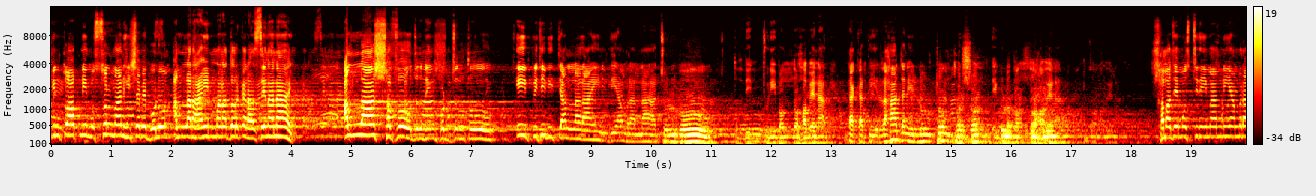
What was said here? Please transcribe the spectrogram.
কিন্তু আপনি মুসলমান হিসেবে বলুন, আল্লাহর আইন মানা দরকার আছে না নাই? আল্লাহ শপথ যতদিন পর্যন্ত এই পৃথিবীতে আল্লাহর আইন দিয়ে আমরা না চলবো। ততদিন চুরি বন্ধ হবে না, ডাকাতি, রাহাজানি, লুণ্ঠন, ধর্ষণ, এগুলো বন্ধ হবে না। সমাজে মসজিদে ইমাম নিয়ে আমরা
